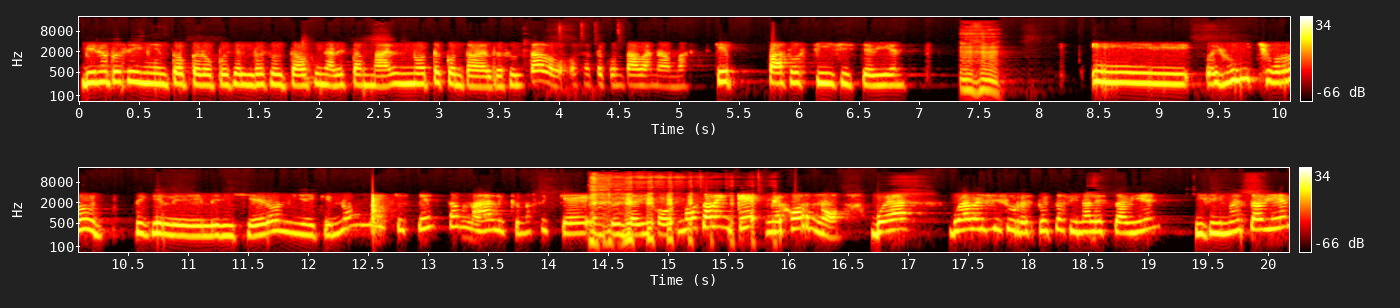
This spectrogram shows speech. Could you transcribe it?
bien el procedimiento, pero pues el resultado final está mal, no te contaba el resultado. O sea, te contaba nada más qué pasos sí hiciste bien. Ujú. Y pues un chorro de que le, le dijeron y de que no, maestro, usted está mal y que no sé qué. Entonces ya dijo, no, ¿saben qué? Mejor no. Voy a, voy a ver si su respuesta final está bien y si no está bien,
